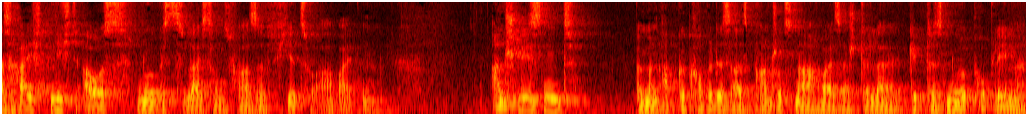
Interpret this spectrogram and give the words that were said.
Es reicht nicht aus, nur bis zur Leistungsphase 4 zu arbeiten. Anschließend, wenn man abgekoppelt ist als Brandschutznachweisersteller, gibt es nur Probleme.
